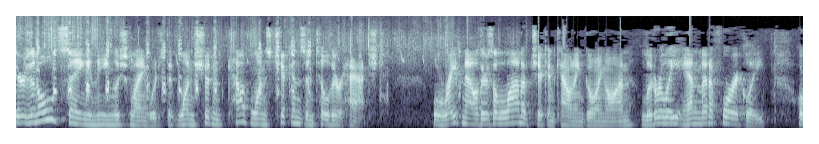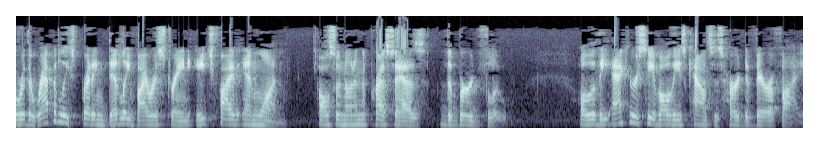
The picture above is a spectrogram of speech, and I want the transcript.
There's an old saying in the English language that one shouldn't count one's chickens until they're hatched. Well, right now there's a lot of chicken counting going on, literally and metaphorically, over the rapidly spreading deadly virus strain H5N1, also known in the press as the bird flu. Although the accuracy of all these counts is hard to verify,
